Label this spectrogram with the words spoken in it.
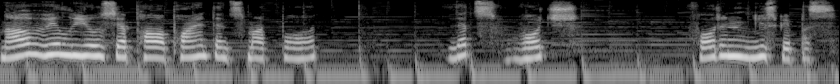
Now we'll use a PowerPoint and Smartboard. Let's watch foreign newspapers.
